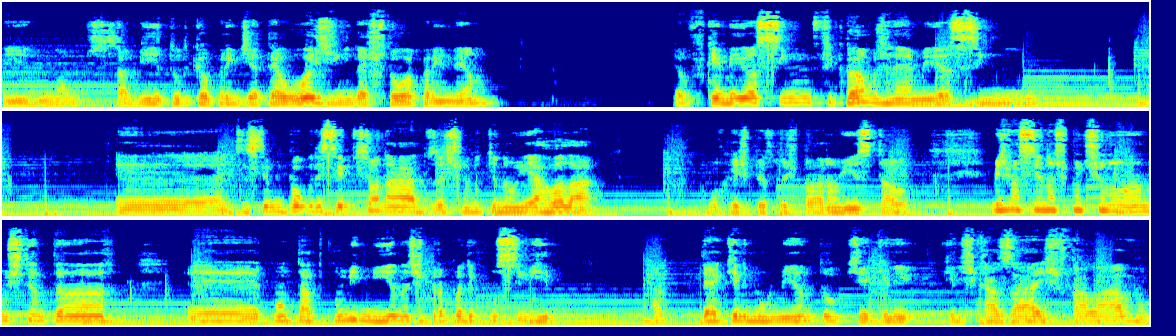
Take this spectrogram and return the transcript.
e não sabia tudo que eu aprendi até hoje, ainda estou aprendendo. Eu fiquei meio assim, ficamos, né, meio assim é, um pouco decepcionados, achando que não ia rolar, porque as pessoas falaram isso e tal. Mesmo assim, nós continuamos tentando é, contato com meninas para poder conseguir. Até aquele momento que aquele, aqueles casais falavam,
